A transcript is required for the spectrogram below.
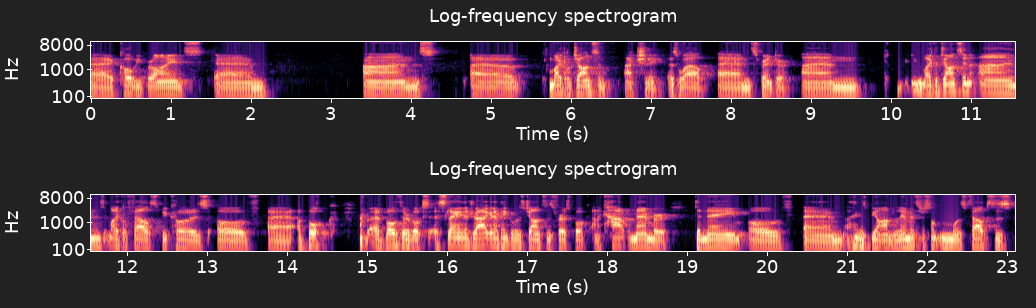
uh, Kobe Bryant, um, and uh, Michael Johnson actually as well, um, sprinter. Um, Michael Johnson and Michael Phelps because of uh, a book, uh, both their books, Slaying the Dragon. I think it was Johnson's first book, and I can't remember the name of um, I think it was Beyond Limits or something was Phelps's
